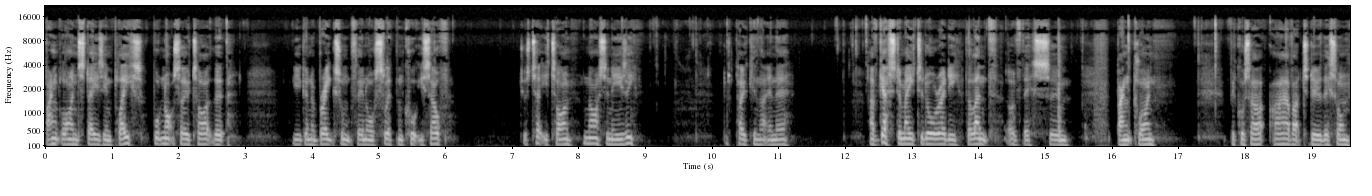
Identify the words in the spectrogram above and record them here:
bank line stays in place but not so tight that you're going to break something or slip and cut yourself. Just take your time nice and easy. Just poking that in there I've guesstimated already the length of this um, bank line because I, I have had to do this on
